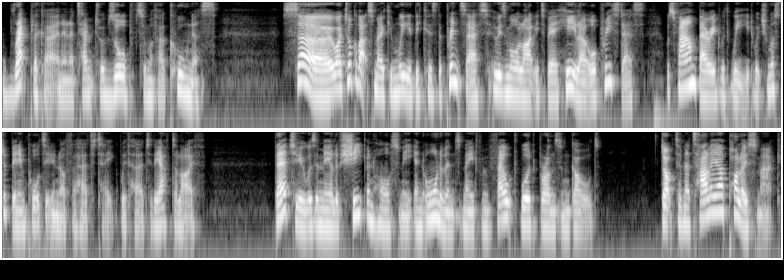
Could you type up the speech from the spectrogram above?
replica in an attempt to absorb some of her coolness. So, I talk about smoking weed because the princess, who is more likely to be a healer or priestess, was found buried with weed, which must have been important enough for her to take with her to the afterlife. There too was a meal of sheep and horse meat and ornaments made from felt, wood, bronze, and gold. Dr. Natalia Polosmak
